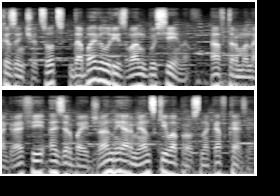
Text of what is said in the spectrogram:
«Казанчецоц», добавил Резван Гусейнов, автор монографии «Азербайджан и армянский вопрос на Кавказе».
